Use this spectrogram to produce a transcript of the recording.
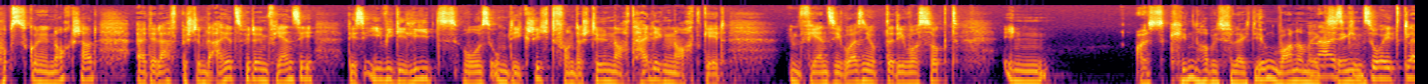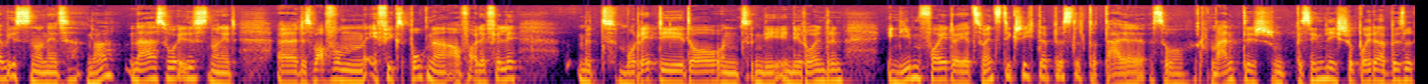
hab's gar nicht nachgeschaut, äh, der läuft bestimmt auch jetzt wieder im Fernsehen, das ewige Lied, wo es um die Geschichte von der Stillen Nacht, Heiligen Nacht geht. Im Fernsehen, ich weiß nicht, ob der die was sagt. In, Als Kind habe ich es vielleicht irgendwann einmal nein, gesehen. Kind so alt, glaube ich, ist es noch nicht. Na? Nein, so ist es noch nicht. Äh, Das war vom FX Bogner auf alle Fälle mit Moretti da und in die, in die Rollen drin. In jedem Fall, da erzählen sie die Geschichte ein bisschen, total so romantisch und besinnlich schon bald ein bisschen,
